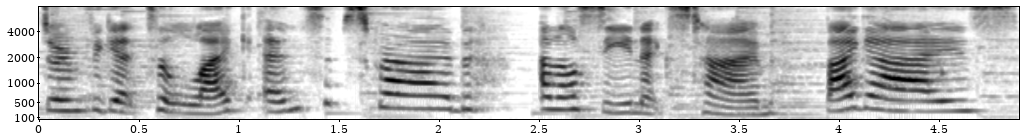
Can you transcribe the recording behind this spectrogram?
Don't forget to like and subscribe, and I'll see you next time. Bye guys!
